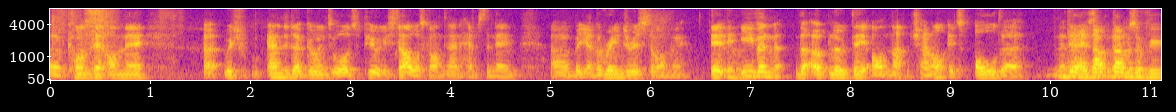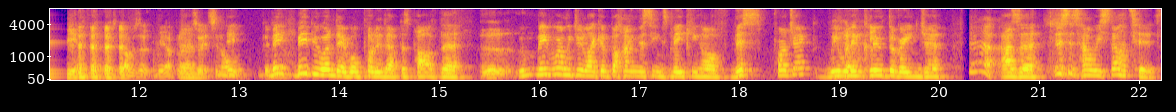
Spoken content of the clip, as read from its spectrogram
of content on there, uh, which ended up going towards purely Star Wars content, hence the name. Um, but yeah, the Ranger is still on there. It, Mm. Even the upload date on that channel, it's older than Yeah, is that, that was a re-upload. that was a re-upload, so Um, it's an old may- video. may- Maybe one day we'll put it up as part of the. Ugh. Maybe when we do like a behind the scenes making of this project, we will include the Ranger Yeah. as a. This is how we started,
